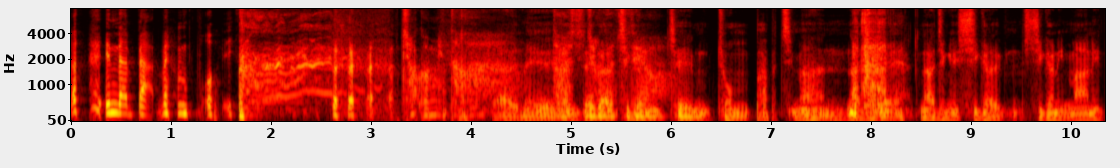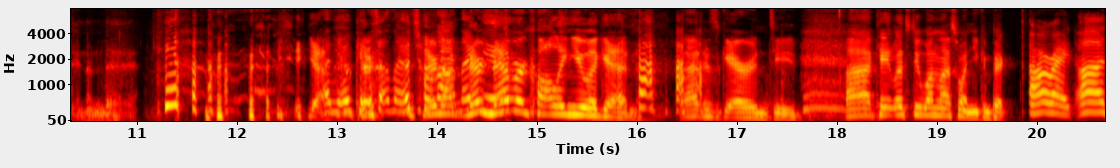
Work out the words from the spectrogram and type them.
In that Batman voice. 조금 있다가. 아, 네, 다시 내가. 지금 지금 좀 바쁘지만 나중에 나중에 시간 시간이 많이 되는데. yeah. okay, they're, so they're, not, they're never calling you again. that is guaranteed. Uh, Kate, let's do one last one. You can pick. All right. Uh,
